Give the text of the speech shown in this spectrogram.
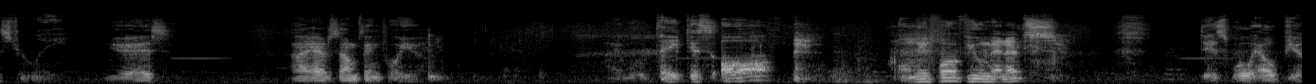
Mr. Lee. Yes. I have something for you. I will take this off. Only for a few minutes. This will help you.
